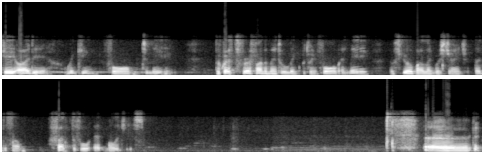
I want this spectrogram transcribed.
Key idea linking form to meaning. The quest for a fundamental link between form and meaning, obscured by language change, led to some fanciful etymologies. Uh, okay,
